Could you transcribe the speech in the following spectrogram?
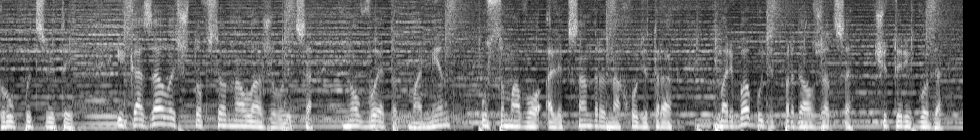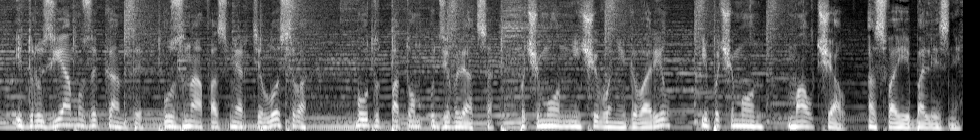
группы «Цветы». И казалось, что все налаживается, но в этот момент у самого Александра находит рак. Борьба будет продолжаться 4 года. И друзья-музыканты, узнав о смерти Лосева, будут потом удивляться, почему он ничего не говорил и почему он молчал о своей болезни.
